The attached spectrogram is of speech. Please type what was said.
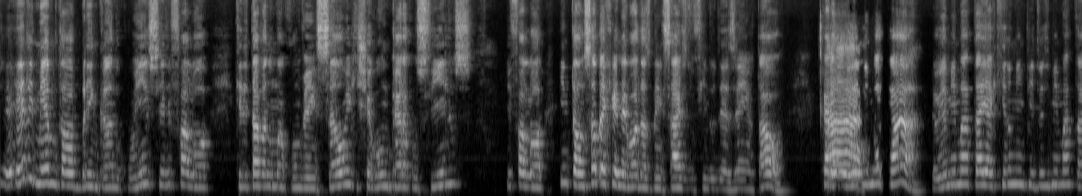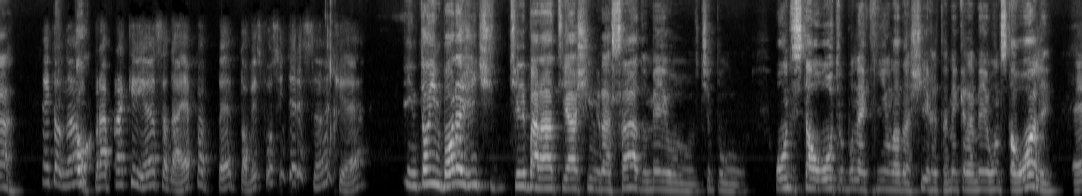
ele mesmo estava brincando com isso, e ele falou que ele estava numa convenção e que chegou um cara com os filhos e falou: Então, sabe aquele negócio das mensagens do fim do desenho e tal? Cara, ah. eu ia ah. me matar, eu ia me matar e aquilo me impediu de me matar. Então, não, então, para criança da época, é, talvez fosse interessante, é. Então, embora a gente tire barato e ache engraçado, meio tipo, onde está o outro bonequinho lá da Xirra também, que era meio onde está o Oli, é,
